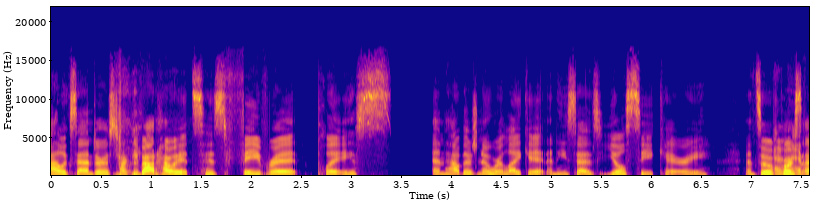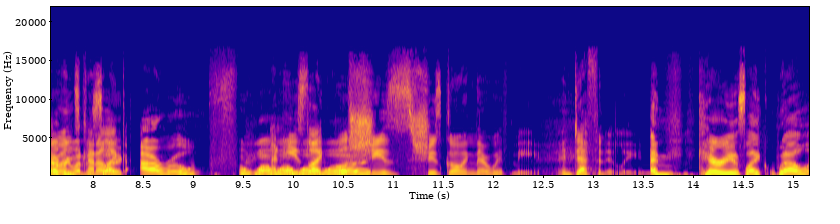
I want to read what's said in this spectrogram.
Alexander is talking about how it's his favorite place and how there's nowhere like it. And he says, You'll see, Carrie. And so, of and course, everyone's everyone is kind of like, like, arrow. Whoa, and whoa, he's whoa, like, what? well, she's she's going there with me indefinitely. And Carrie is like, well,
